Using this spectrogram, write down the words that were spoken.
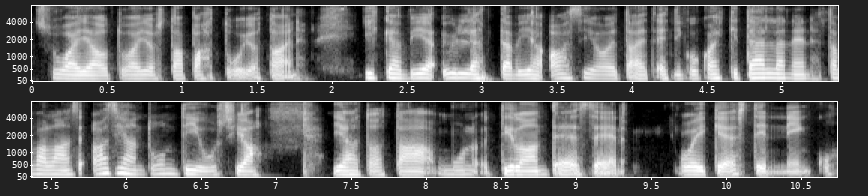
suojautua, jos tapahtuu jotain ikäviä, yllättäviä asioita. Että et niin kuin kaikki tällainen tavallaan se asiantuntijuus ja, ja tota mun tilanteeseen oikeasti niin kuin,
